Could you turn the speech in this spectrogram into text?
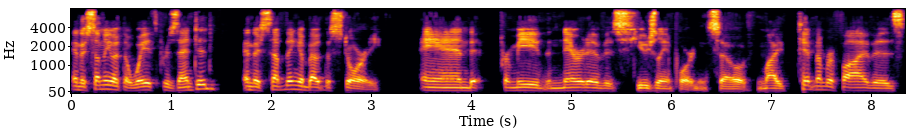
and there's something about the way it's presented, and there's something about the story. And for me, the narrative is hugely important. So my tip number five is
